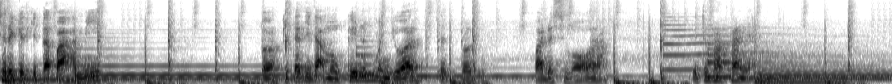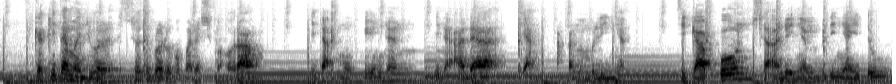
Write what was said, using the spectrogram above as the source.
Sedikit kita pahami bahwa kita tidak mungkin menjual satu produk pada semua orang. Itu faktanya. Jika kita menjual suatu produk kepada semua orang, tidak mungkin dan tidak ada yang akan membelinya. Jikapun seandainya membelinya itu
